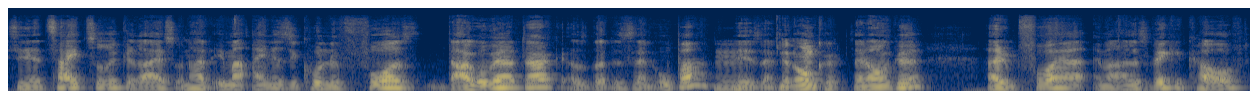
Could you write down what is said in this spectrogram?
ist in der Zeit zurückgereist und hat immer eine Sekunde vor Dagobert Duck, also das ist sein Opa, nee, sein, Dein Onkel. sein Onkel, hat ihm vorher immer alles weggekauft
